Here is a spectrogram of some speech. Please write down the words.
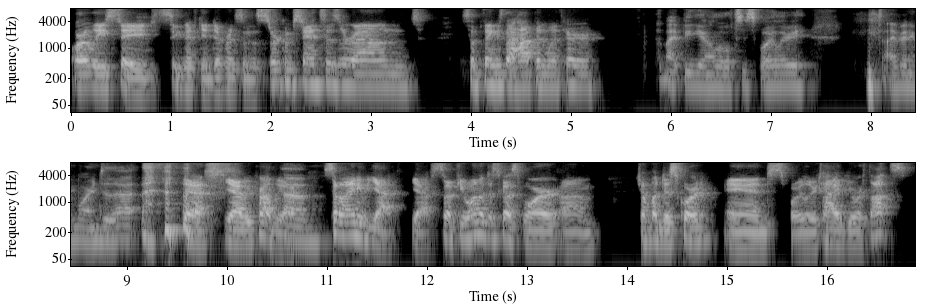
or at least a significant difference in the circumstances around some things that happen with her. that might be getting a little too spoilery. Dive any more into that? Yeah, yeah, we probably are. Um, so anyway, yeah, yeah. So if you want to discuss more, um, jump on Discord and spoiler tag your thoughts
